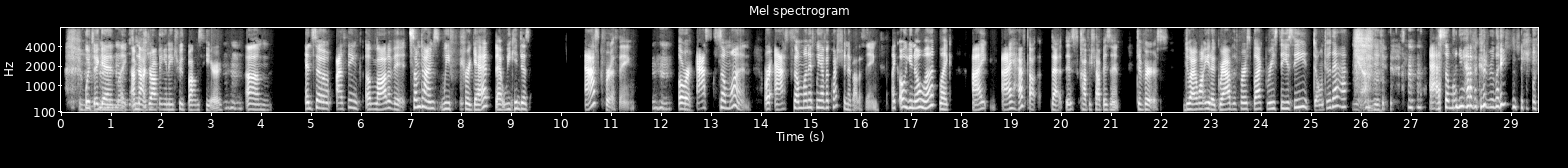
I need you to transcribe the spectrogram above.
which again like i'm not dropping any truth bombs here. Mhm. um and so i think a lot of it sometimes we forget that we can just ask for a thing Mhm. or ask someone or ask someone if we have a question about a thing. Like oh you know what? Like i i have thought that this coffee shop isn't diverse. Do i want you to grab the first black barista you see? Don't do that. Yeah. ask someone you have a good relationship with.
